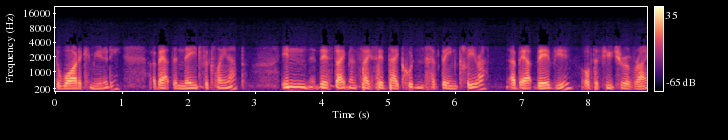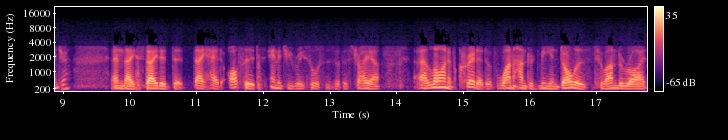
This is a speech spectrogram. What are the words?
the wider community about the need for cleanup. In their statements, they said they couldn't have been clearer about their view of the future of Ranger, and they stated that they had offered Energy Resources of Australia a line of credit of $100 million to underwrite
